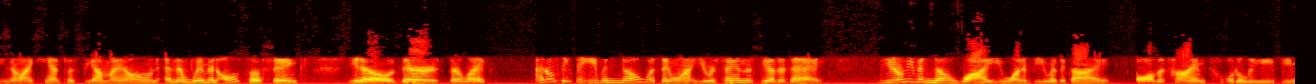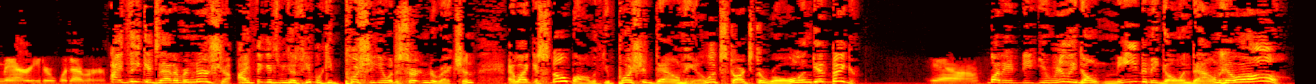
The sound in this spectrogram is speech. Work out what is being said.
You know, I can't just be on my own. And then women also think, you know, they're they're like, I don't think they even know what they want. You were saying this the other day. You don't even know why you want to be with a guy all the time, totally be married or whatever. I think it's out of inertia. I think it's because people keep pushing you in a certain direction, and like a snowball, if you push it downhill, it starts to roll and get bigger. Yeah. But it, you really don't need to be going downhill at all.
